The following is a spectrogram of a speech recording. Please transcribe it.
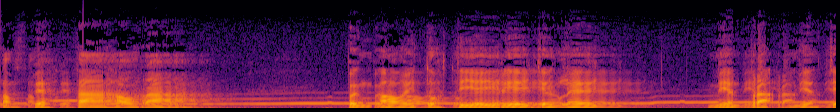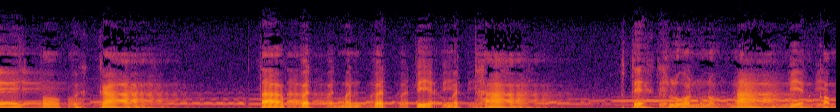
សំពះតាហោរាពឹងឲ្យទោះទាយរាយជើងលេខមានប្រាក់មានចេកពោពឹសកាតើពិតមិនពិតពាក្យមិត្តថាផ្ទះខ្លួននោះណាមានកំ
